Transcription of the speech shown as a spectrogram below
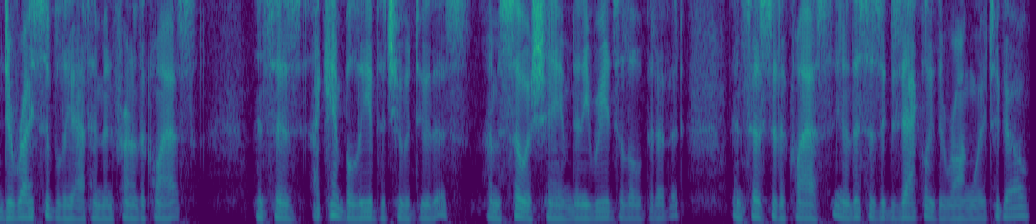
derisively at him in front of the class and says, I can't believe that you would do this. I'm so ashamed. And he reads a little bit of it and says to the class, You know, this is exactly the wrong way to go.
